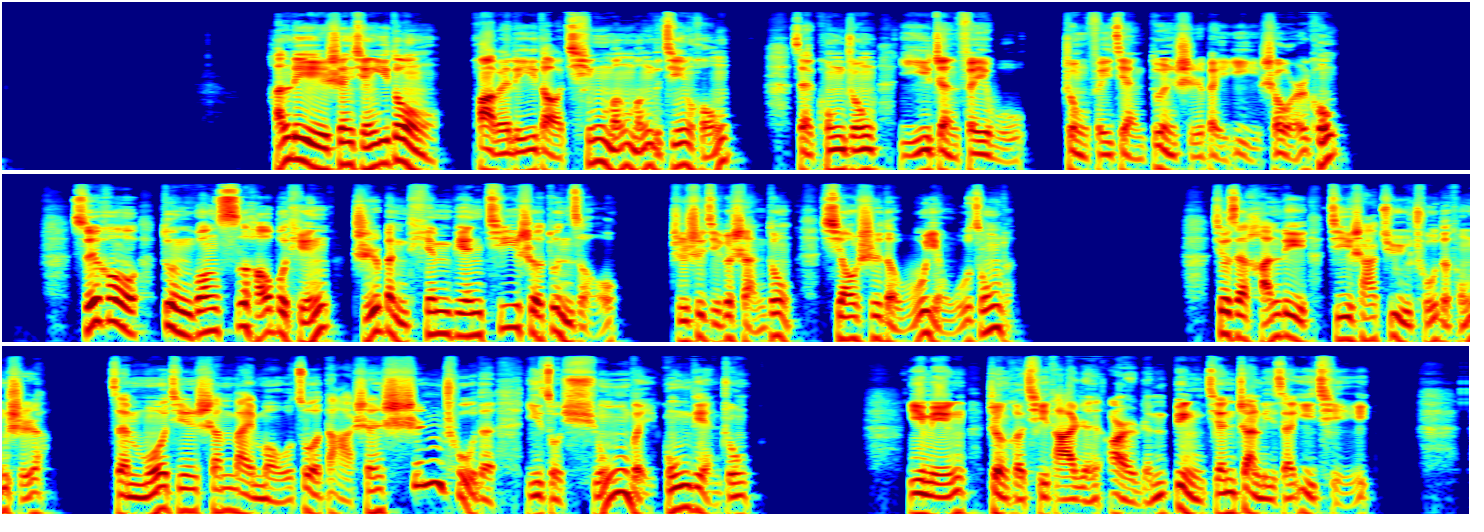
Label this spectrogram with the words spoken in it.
韩立身形一动。化为了一道青蒙蒙的金红，在空中一阵飞舞，众飞剑顿时被一收而空。随后，遁光丝毫不停，直奔天边激射遁走，只是几个闪动，消失的无影无踪了。就在韩立击杀巨雏的同时啊，在魔金山脉某座大山深处的一座雄伟宫殿中，一名正和其他人二人并肩站立在一起。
